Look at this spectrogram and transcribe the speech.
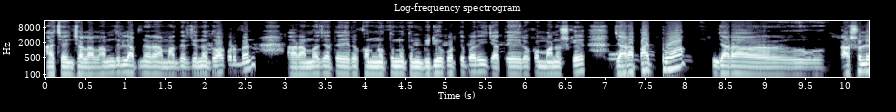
আচ্ছা ইনশাল্লাহ আলহামদুলিল্লাহ আপনারা আমাদের জন্য দোয়া করবেন। আর আমরা যাতে এরকম নতুন নতুন ভিডিও করতে পারি যাতে এরকম মানুষকে যারা প্রাপ্য যারা আসলে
